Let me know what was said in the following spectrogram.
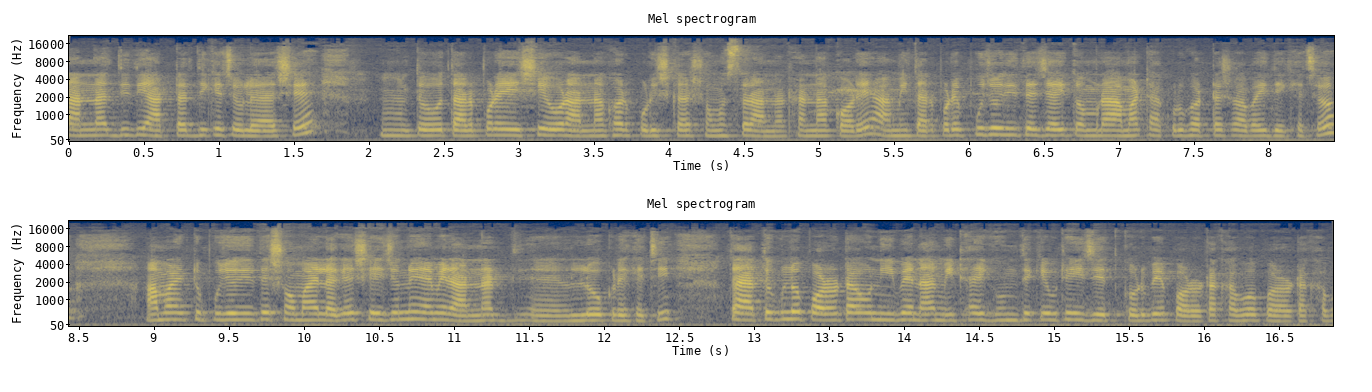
রান্নার দিদি আটটার দিকে চলে আসে। তো তারপরে এসে ও রান্নাঘর পরিষ্কার সমস্ত রান্না ঠান্না করে। আমি তারপরে পুজো দিতে যাই, তোমরা আমার ঠাকুর ঘরটা সবাই দেখেছ। আমার একটু পুজো দিতে সময় লাগে, সেই জন্যই আমি রান্নার লোক রেখেছি। তো এতগুলো পরোটাও নিবে না, মিঠাই ঘুম থেকে উঠেই জেদ করবে, পরোটা খাব পরোটা খাব।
